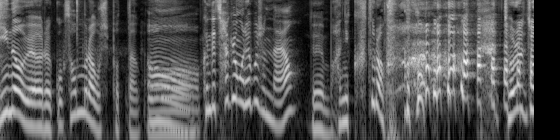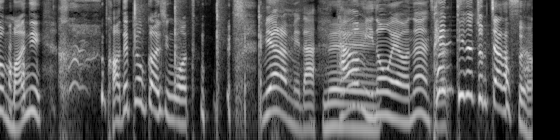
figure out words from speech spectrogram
이너웨어를 꼭 선물하고 싶었다고. 어. 근데 착용을 해보셨나요? 네, 많이 크더라고요. 저를 좀 많이 과대평가하신 것 같은데. 미안합니다. 네. 다음 이너웨어는 팬티는 좀 작았어요.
